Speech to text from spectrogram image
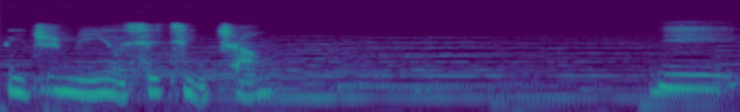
李志明有些紧张。你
